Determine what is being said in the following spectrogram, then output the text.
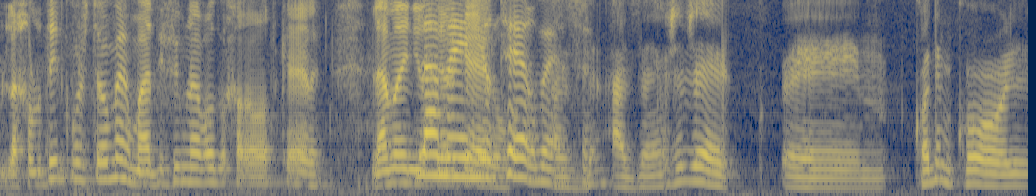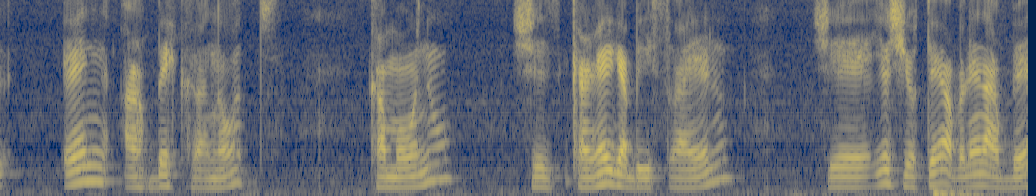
לחלוטין, כמו שאתה אומר, מעדיפים לעבוד בחברות כאלה. למה אין יותר למה אין כאלו? יותר אז, בעצם? אז אני חושב שקודם כל, אין הרבה קרנות כמונו, שכרגע בישראל, שיש יותר, אבל אין הרבה,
